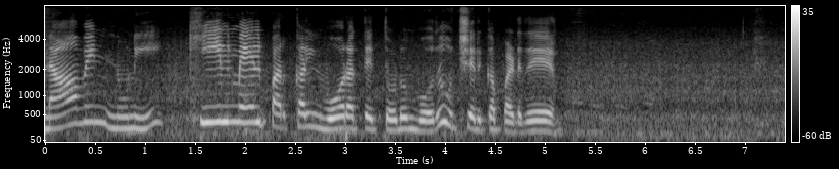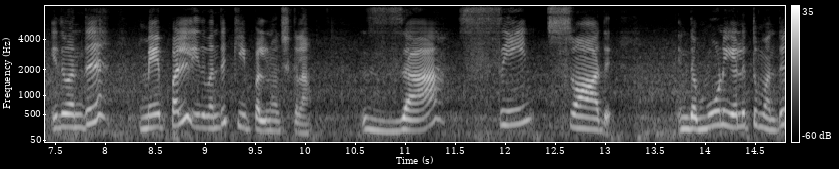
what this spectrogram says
நாவின் நுனி கீழ்மேல் பற்களின் ஓரத்தை தொடும்போது உச்சரிக்கப்படுது. இது வந்து மேப்பல் இது வந்து கீப்பல்னு வச்சுக்கலாம். ஜா சீன் சுவாது. இந்த மூணு எழுத்தும் வந்து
